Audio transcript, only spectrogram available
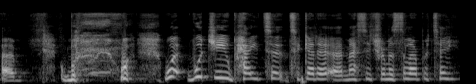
Um, would you pay to, to get a, a message from a celebrity?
